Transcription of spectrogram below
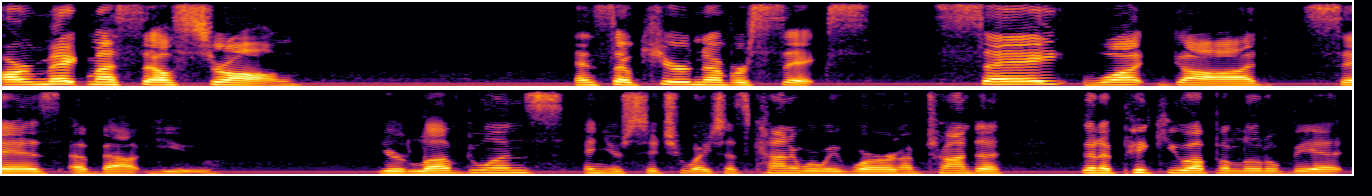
or make myself strong. And so, cure number six say what God says about you, your loved ones, and your situation. That's kind of where we were. And I'm trying to, going to pick you up a little bit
